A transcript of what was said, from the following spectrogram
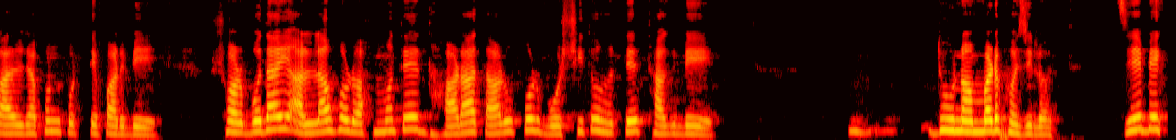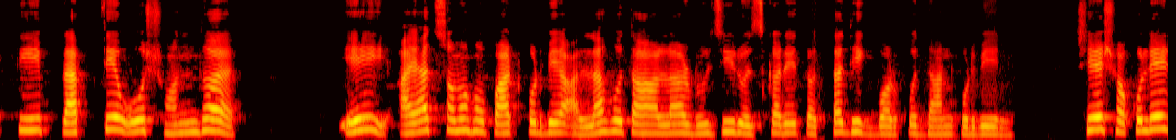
কালযাপন করতে পারবে। সর্বদাই আল্লাহর রহমতের ধারা তার উপর বর্ষিত হতে থাকবে। দু নম্বর ফজিলত। যে ব্যক্তি প্রাপ্তে ও সন্ধ্যায় এই আয়াতসমূহ পাঠ করবে, আল্লাহ তাআলা রুজি, রোজগারে তত্ত্বাধিক বরকত দান করবেন। সে সকলের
